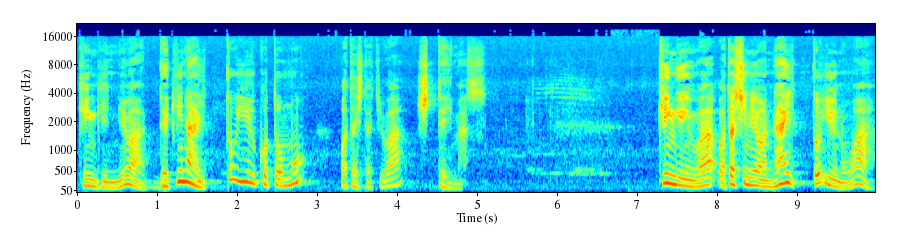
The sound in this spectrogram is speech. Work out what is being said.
金銀にはできないということも私たちは知っています。金銀は私にはないというのは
